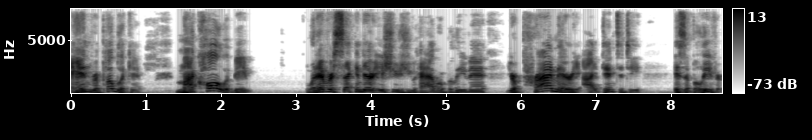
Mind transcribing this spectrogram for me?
and Republican, my call would be whatever secondary issues you have or believe in, your primary identity is a believer.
